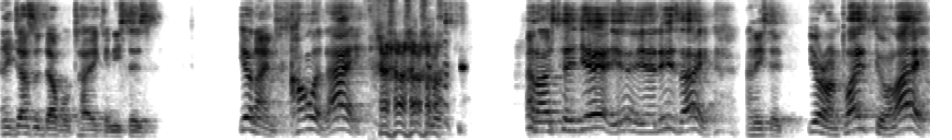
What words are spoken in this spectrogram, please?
And he does a double take and he says, Your name's Colin, eh? and, I, said, Yeah, yeah, yeah, it is, eh? And he said, You're on play school, eh?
